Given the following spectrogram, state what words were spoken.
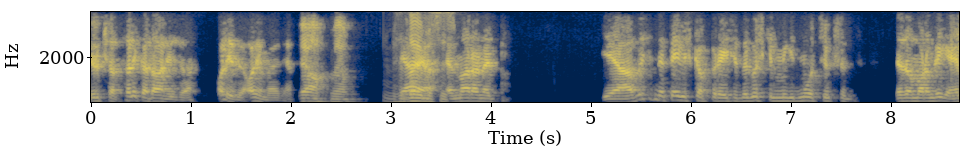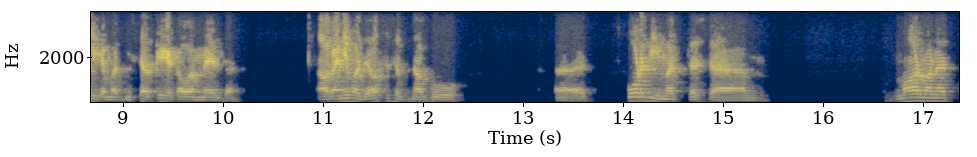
Jürk-Šat, sa olid ka Taanis või? olid, olime onju? jah, jah. mis seal toimus siis et? ma arvan, et ja või siis need Davis Cupi reisid või kuskil mingid muud siuksed, need on, ma arvan, kõige helgemad, mis jäävad kõige kauem meelde. aga niimoodi otseselt nagu äh, spordi mõttes äh, ma arvan, et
